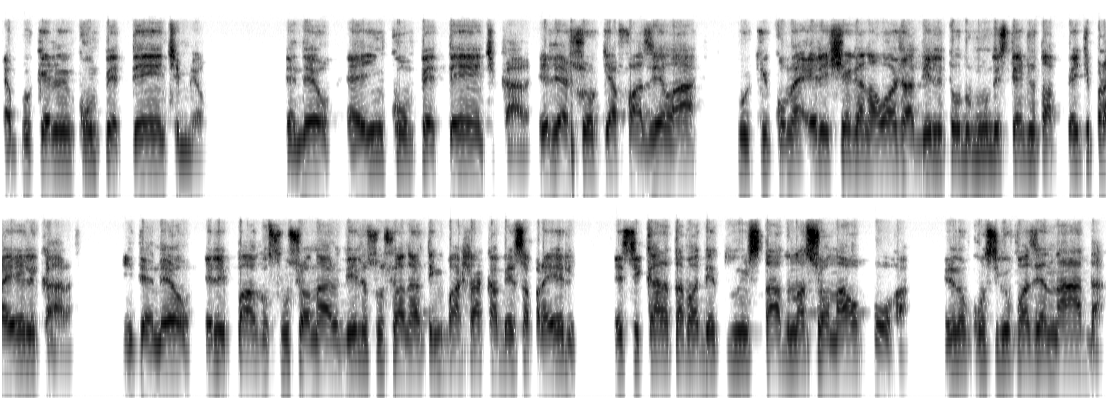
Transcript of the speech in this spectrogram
É porque ele é incompetente, meu. Entendeu? É incompetente, cara. Ele achou que ia fazer lá, porque como é, ele chega na loja dele, todo mundo estende o tapete para ele, cara. Entendeu? Ele paga os funcionários dele, o funcionário tem que baixar a cabeça para ele. Esse cara tava dentro do Estado Nacional, porra. Ele não conseguiu fazer nada,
